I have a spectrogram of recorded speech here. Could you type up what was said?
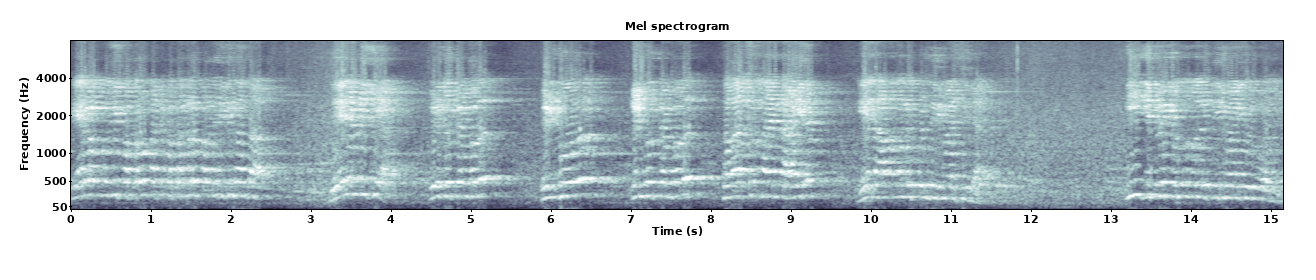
കേരളം മുതൽ പത്രവും മറ്റു പത്രങ്ങളും പറഞ്ഞിരിക്കുന്നത് എന്താ വിളിക്കുക എഴുന്നൂറ്റമ്പത് എണ്ണൂറ് എണ്ണൂറ്റമ്പത് സദാശിവ നായരുടെ ആയിരം ഏതാണെന്നുള്ള ഇപ്പോഴും തീരുമാനിച്ചില്ല. ഈ ജനുവരി ഒന്ന് മുതൽ തീരുമാനിക്കുമെന്ന് പറഞ്ഞു.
